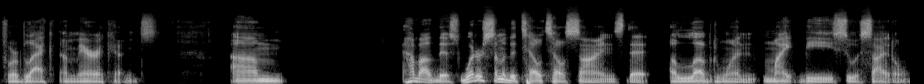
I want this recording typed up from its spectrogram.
for Black Americans. Um, how about this? What are some of the telltale signs that a loved one might be suicidal?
